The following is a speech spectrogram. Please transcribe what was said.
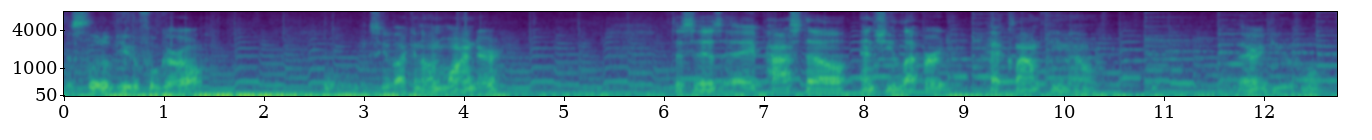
this little beautiful girl. Let's see if I can unwind her. This is a pastel Enchi leopard het clown female. Very beautiful.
